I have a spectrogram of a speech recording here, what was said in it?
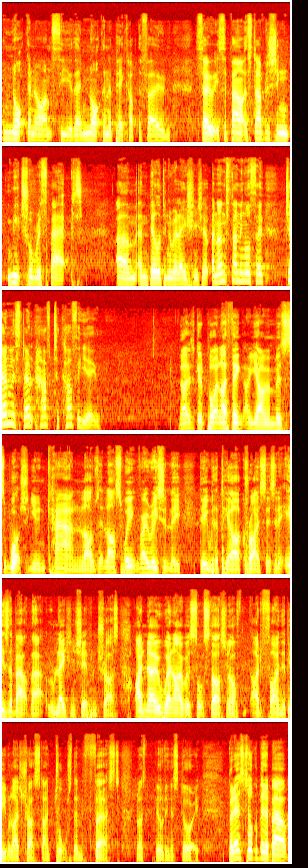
not going to answer you. They're not going to pick up the phone. So it's about establishing mutual respect um, and building a relationship. And understanding also, journalists don't have to cover you. No, that's a good point. And I think, yeah, I remember watching you in Cannes, was it last week, very recently, dealing with a PR crisis. And it is about that relationship and trust. I know when I was sort of starting off, I'd find the people I trust and I'd talk to them first when I was building a story. But let's talk a bit about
